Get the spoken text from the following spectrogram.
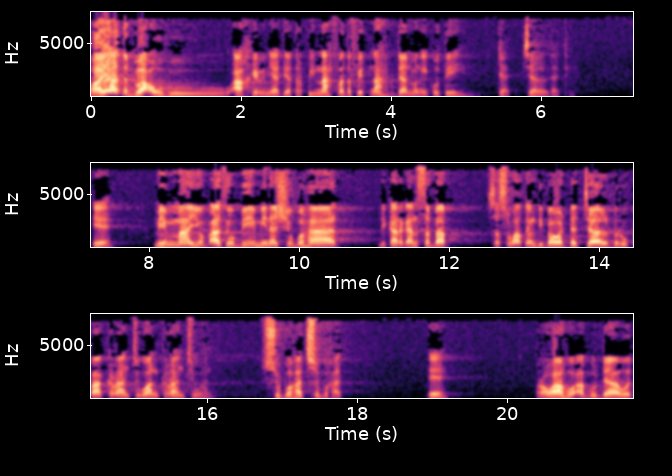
Fayadba'uhu. Akhirnya dia terpinah pada fitnah dan mengikuti dajjal tadi. Eh. Mimma yub'atsu bi minasyubhat. Dikarenakan sebab sesuatu yang dibawa dajjal berupa kerancuan-kerancuan. Subhat-subhat. Eh. Rawahu Abu Dawud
